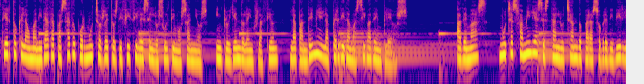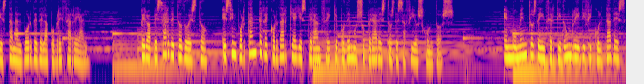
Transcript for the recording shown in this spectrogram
cierto que la humanidad ha pasado por muchos retos difíciles en los últimos años, incluyendo la inflación, la pandemia y la pérdida masiva de empleos. Además, muchas familias están luchando para sobrevivir y están al borde de la pobreza real. Pero a pesar de todo esto, es importante recordar que hay esperanza y que podemos superar estos desafíos juntos. En momentos de incertidumbre y dificultades,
